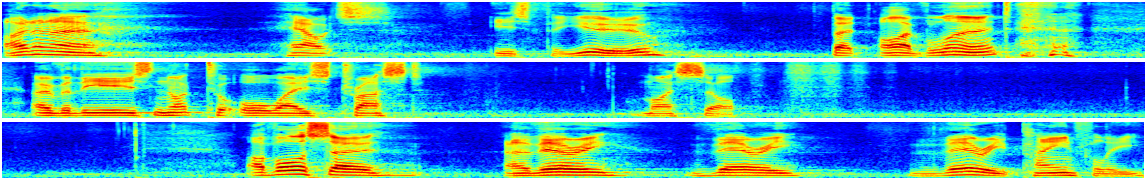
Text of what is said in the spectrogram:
I don't know how it is for you, but I've learnt over the years not to always trust myself. I've also a very, very, very painfully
